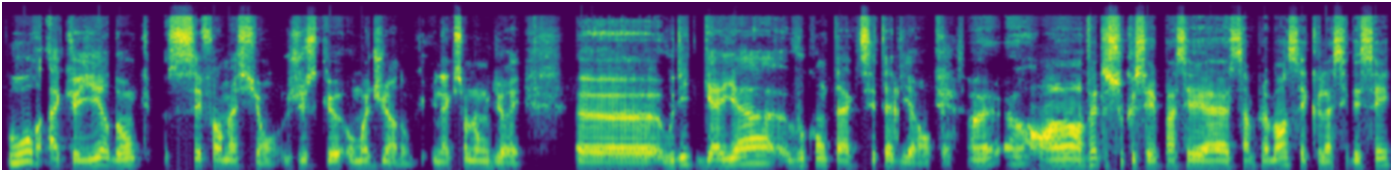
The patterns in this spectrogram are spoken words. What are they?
pour accueillir donc ces formations jusqu'au mois de juin, donc une action de longue durée. Euh, vous dites Gaïa vous contacte, c'est-à-dire en fait? Euh, en, fait, ce que s'est passé euh, simplement, c'est que la CDC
